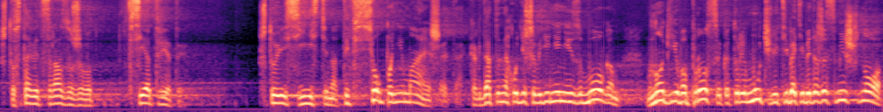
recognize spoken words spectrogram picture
что ставит сразу же вот все ответы, что есть истина. Ты все понимаешь это. Когда ты находишься в единении с Богом, многие вопросы, которые мучили тебя, тебе даже смешно.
